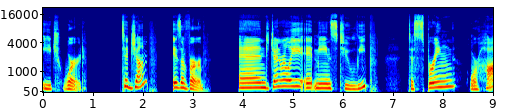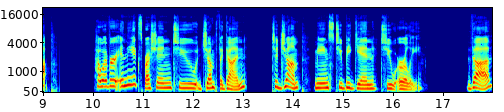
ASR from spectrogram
each word. To jump is a verb, and generally it means to leap, to spring, or hop. However, in the expression to jump the gun, to jump means to begin too early. The,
